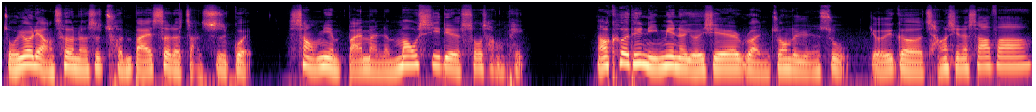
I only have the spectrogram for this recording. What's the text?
左右两侧呢是纯白色的展示柜，上面摆满了猫系列的收藏品。然后客厅里面呢有一些软装的元素，有一个长形的沙发。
